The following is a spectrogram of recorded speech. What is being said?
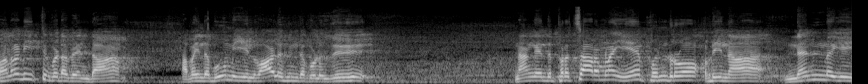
மரணித்து விட வேண்டாம். அப்ப இந்த பூமியில் வாழுகின்ற பொழுது நாங்கள் இந்த பிரச்சாரம்லாம் ஏன் பண்ணுறோம் அப்படின்னா நன்மையை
